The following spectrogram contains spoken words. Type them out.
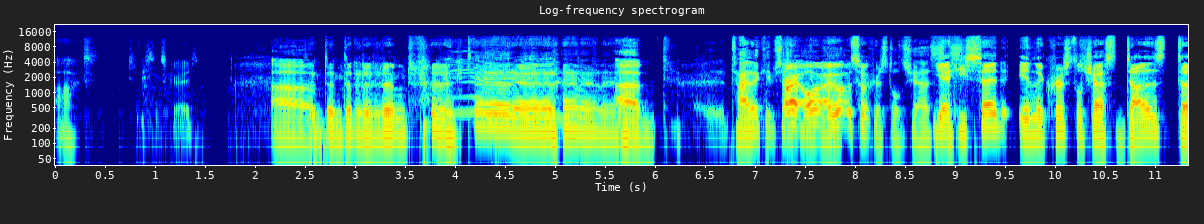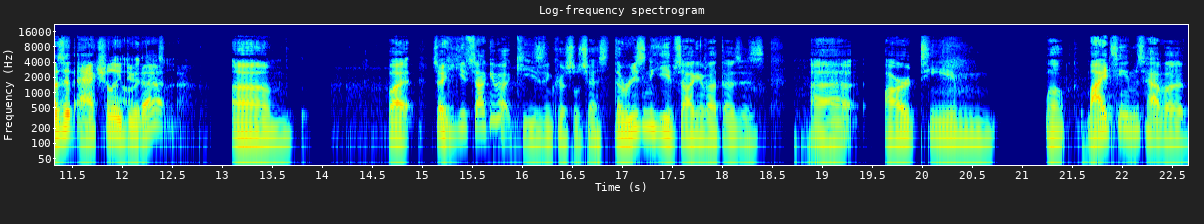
oh, Jesus Christ. Um, Tyler keeps talking All right, oh, about so, crystal chest. Yeah, he said in the crystal chest. Does does it actually no, do it that? Doesn't. Um, but so he keeps talking about keys and crystal chests. The reason he keeps talking about those is, uh, our team, well, my teams have a,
